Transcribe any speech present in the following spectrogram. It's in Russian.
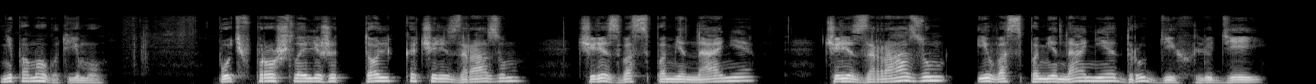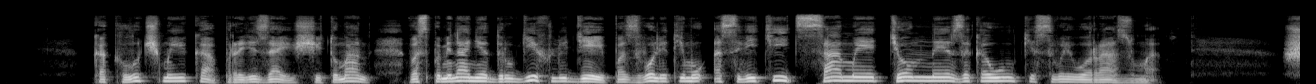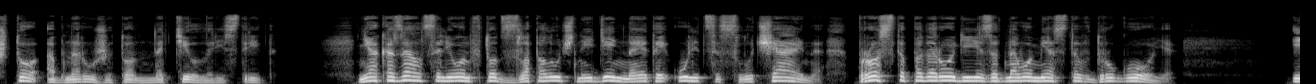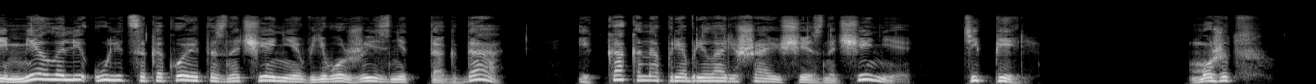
не помогут ему. Путь в прошлое лежит только через разум, через воспоминания, через разум и воспоминания других людей. Как луч маяка, прорезающий туман, воспоминания других людей позволят ему осветить самые темные закоулки своего разума. Что обнаружит он на Тиллари-стрит? Не оказался ли он в тот злополучный день на этой улице случайно, просто по дороге из одного места в другое? Имела ли улица какое-то значение в его жизни тогда, и как она приобрела решающее значение теперь? Может,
